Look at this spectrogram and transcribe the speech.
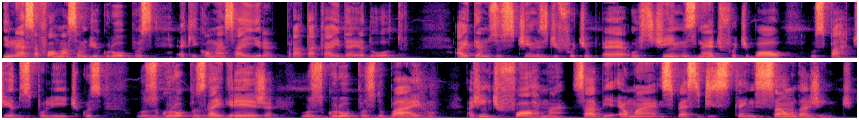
E nessa formação de grupos é que começa a ira para atacar a ideia do outro. Aí temos os times de fute, é, os times né, de futebol, os partidos políticos, os grupos da igreja, os grupos do bairro. A gente forma, sabe? É uma espécie de extensão da gente.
